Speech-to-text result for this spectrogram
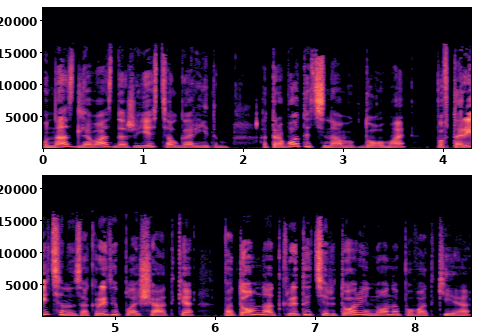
У нас для вас даже есть алгоритм. Отработайте навык дома, повторите на закрытой площадке, потом на открытой территории, но на поводке,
